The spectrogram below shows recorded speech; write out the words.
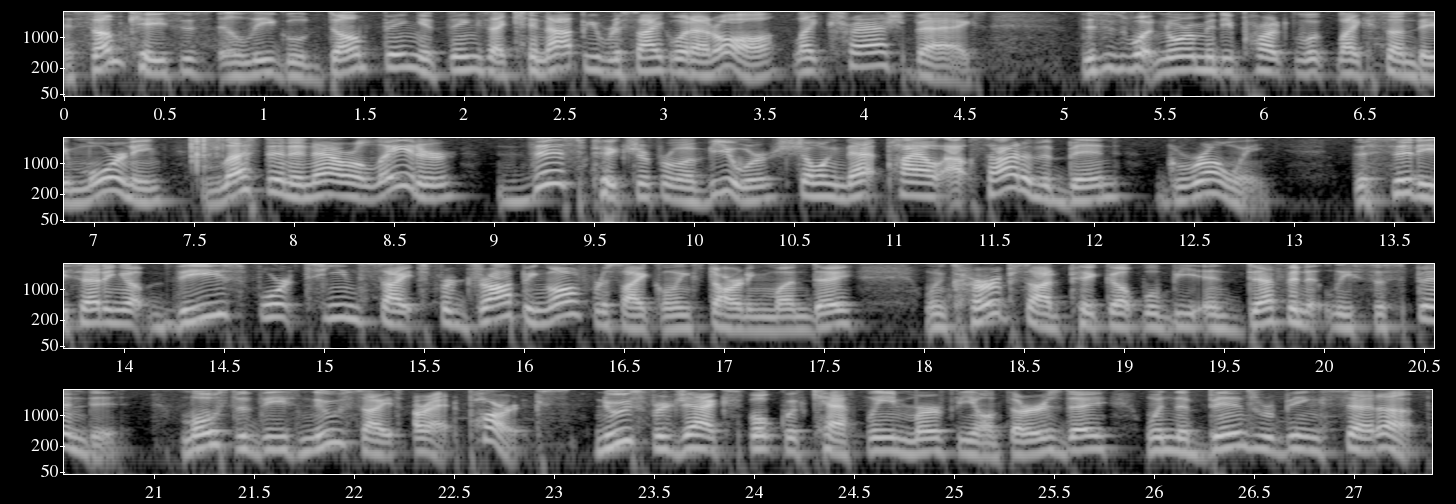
In some cases, illegal dumping and things that cannot be recycled at all, like trash bags. This is what Normandy Park looked like Sunday morning. Less than an hour later, this picture from a viewer showing that pile outside of the bin growing. The city setting up these 14 sites for dropping off recycling starting Monday, when curbside pickup will be indefinitely suspended. Most of these new sites are at parks. News4JAX spoke with Kathleen Murphy on Thursday when the bins were being set up.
